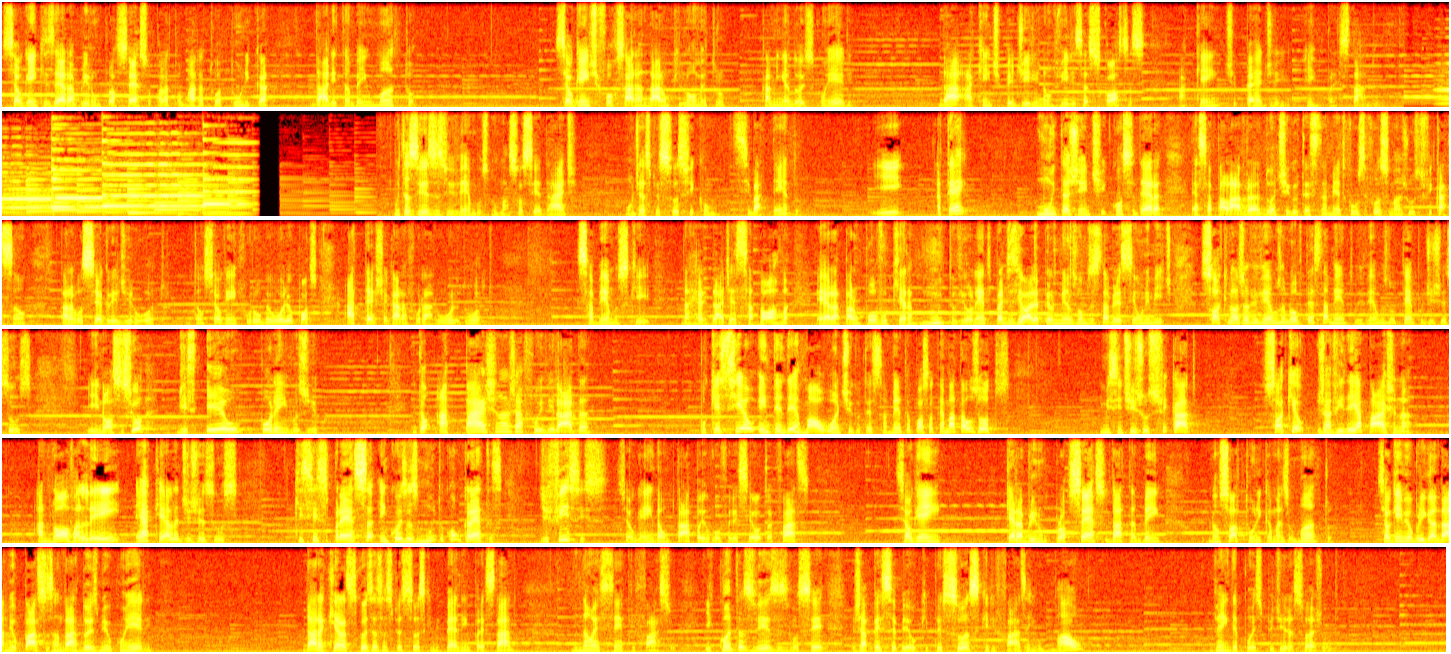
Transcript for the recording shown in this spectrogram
Se alguém quiser abrir um processo para tomar a tua túnica, dá-lhe também o um manto. Se alguém te forçar a andar um quilômetro, caminha dois com ele. Dá a quem te pedir e não vires as costas a quem te pede emprestado. Muitas vezes vivemos numa sociedade onde as pessoas ficam se batendo e até muita gente considera essa palavra do Antigo Testamento como se fosse uma justificação para você agredir o outro. Então, se alguém furou meu olho, eu posso até chegar a furar o olho do outro. Sabemos que, na realidade, essa norma era para um povo que era muito violento, para dizer: olha, pelo menos vamos estabelecer um limite. Só que nós já vivemos no Novo Testamento, vivemos no tempo de Jesus. E nosso Senhor diz: Eu, porém, vos digo. Então a página já foi virada. Porque se eu entender mal o Antigo Testamento, eu posso até matar os outros e me sentir justificado. Só que eu já virei a página. A nova lei é aquela de Jesus, que se expressa em coisas muito concretas, difíceis. Se alguém dá um tapa, eu vou oferecer outra face. Se alguém quer abrir um processo, dá também não só a túnica, mas o manto. Se alguém me obriga a andar mil passos, andar dois mil com ele. Dar aquelas coisas às pessoas que me pedem emprestado não é sempre fácil. E quantas vezes você já percebeu que pessoas que lhe fazem o mal vêm depois pedir a sua ajuda?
